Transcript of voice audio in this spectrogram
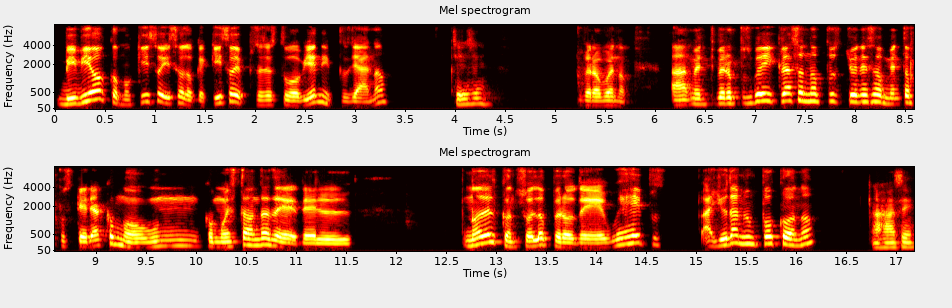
vivió como quiso, hizo lo que quiso y pues eso estuvo bien y pues ya, ¿no? Sí, sí. Pero bueno, ah, me- pero pues güey, caso no, pues yo en ese momento pues quería como un, como esta onda de, del, no del consuelo, pero de, güey, pues ayúdame un poco, ¿no? Ajá, sí.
